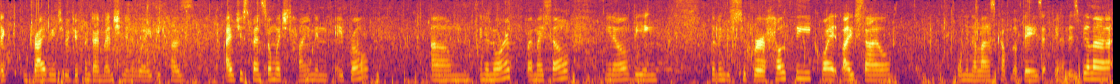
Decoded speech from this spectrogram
like driving into a different dimension in a way because I've just spent so much time in April um, in the north by myself you know being living this super healthy quiet lifestyle. And in the last couple of days I've been in this villa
